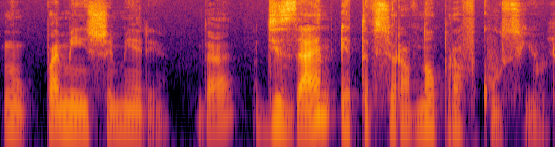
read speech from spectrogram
ну, по меньшей мере, да. Дизайн — это все равно про вкус, Юль.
